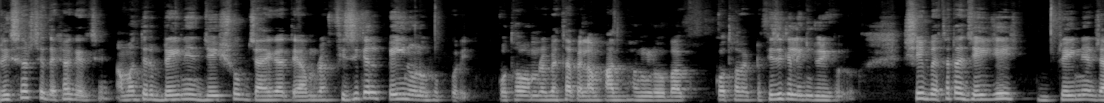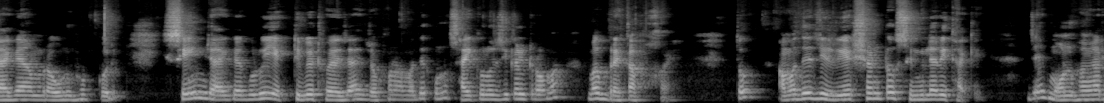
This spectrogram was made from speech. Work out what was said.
রিসার্চে দেখা গেছে, আমাদের ব্রেইনের যেই সব জায়গাতে আমরা ফিজিক্যাল পেইন অনুভব করি কোথাও আমরা ব্যথা পেলাম, হাত ভাঙলো বা কোথাও একটা ফিজিক্যাল ইঞ্জুরি হলো, সেই ব্যথাটা যেই যেই ব্রেইনের জায়গায় আমরা অনুভব করি সেম জায়গাগুলোই অ্যাক্টিভেট হয়ে যায় যখন আমাদের কোনো সাইকোলজিক্যাল ট্রমা বা ব্রেকআপ হয়। তো আমাদের যে রিয়াকশনটাও সিমিলারই থাকে, যে মন ভাঙার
